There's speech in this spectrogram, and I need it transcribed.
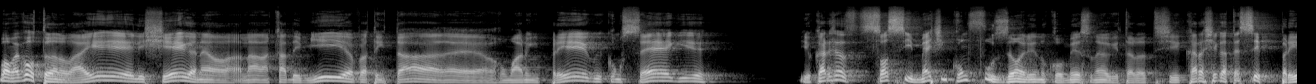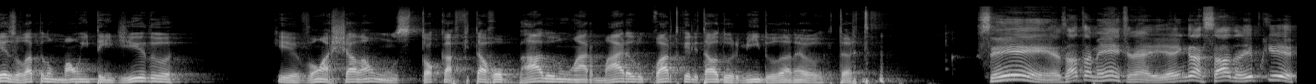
Bom, mas voltando lá, aí ele chega né, lá na academia para tentar né, arrumar um emprego e consegue. E o cara já só se mete em confusão ali no começo, né, Guitarra? O cara chega até a ser preso lá pelo mal entendido que vão achar lá uns toca-fita roubado num armário do quarto que ele tava dormindo lá, né, o Sim, exatamente, né? E é engraçado aí porque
